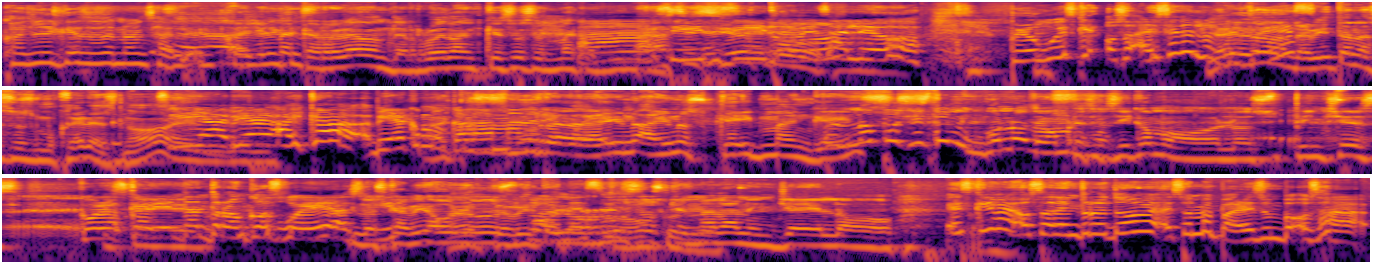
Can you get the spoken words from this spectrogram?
¿Cuál es el queso? Eso no me sale. ¿Cuál Hay una queso? carrera donde ruedan quesos en una. Ah, sí, sí, sí, cierto. también salió. Pero, güey, es que, o sea, ese de Ya los es donde bebés. habitan a sus mujeres, ¿no? Sí, había, hay ca- había como hay cada cosas muy madre, raras. güey. Hay, una- hay unos caveman Pero games. no pusiste ninguno de hombres así como los pinches. Como los que este, avientan troncos, güey, así. Los que avi- o Ah, los, que avientan o los rusos troncos, que güey. nadan en hielo. Es que, o sea, dentro de todo, eso me parece un poco, o sea,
